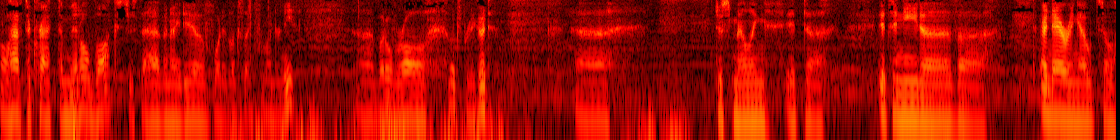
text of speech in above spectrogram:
I'll have to crack the middle box just to have an idea of what it looks like from underneath. Uh, but overall, it looks pretty good. Uh, just smelling it, uh, it's in need of an airing out. So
